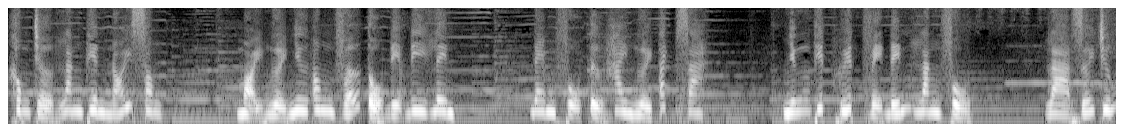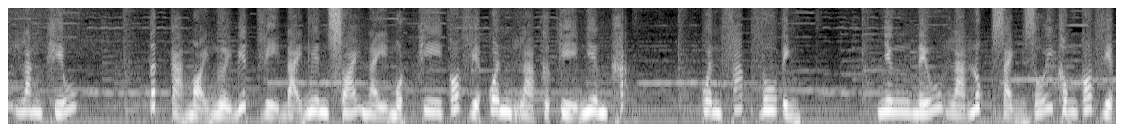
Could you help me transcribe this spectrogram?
Không chờ Lăng Thiên nói xong. Mọi người như ông vỡ tổ địa đi lên. Đem phụ tử hai người tách ra. Những thiết huyết về đến Lăng Phủ. Là dưới chứng Lăng Khiếu. Tất cả mọi người biết vị đại nguyên soái này một khi có việc quân là cực kỳ nghiêm khắc. Quân pháp vô tình. Nhưng nếu là lúc rảnh rỗi không có việc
